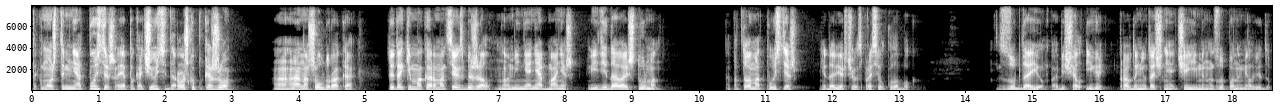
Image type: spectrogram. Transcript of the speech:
«Так может ты меня отпустишь, а я покачусь и дорожку покажу?» «Ага, нашел дурака. Ты таким макаром от всех сбежал, но меня не обманешь. Веди давай, штурман». «А потом отпустишь?» – недоверчиво спросил Колобок. «Зуб даю», – пообещал Игорь, правда не уточняя, чей именно зуб он имел в виду.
